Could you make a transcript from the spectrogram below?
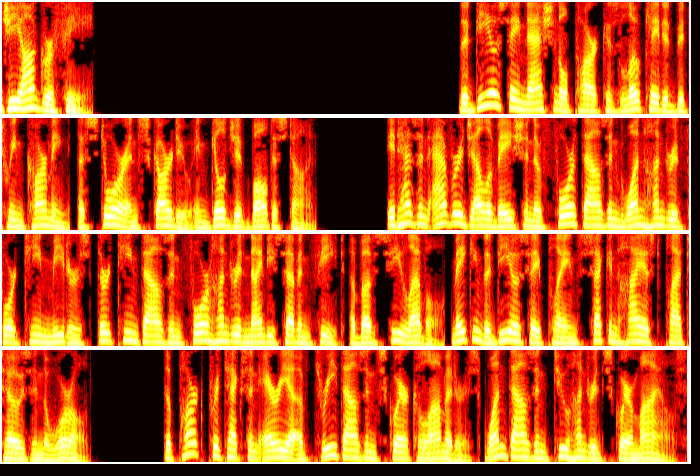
Geography The Deosai National Park is located between Kharmang, Astore and Skardu in Gilgit-Baltistan. It has an average elevation of 4114 meters, 13497 feet above sea level, making the Deosai Plains second highest plateaus in the world. The park protects an area of 3000 square kilometers, 1200 square miles.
